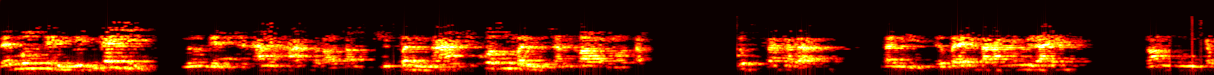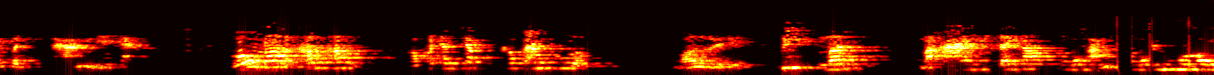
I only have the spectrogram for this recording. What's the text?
để mưu tìm những cái gì? Mưu tìm sự thanh thản của nội tâm, sự bình an, sự quân bình sẵn có trong nội tâm. Lúc ta ra đời, ta nhìn đứa bé ta đang như đây, nó luôn trong bình như như vậy vốn nó là không không không có tranh chấp, không ăn thua. Mọi người thì biết mến mà ai thấy nó muốn ẩm muốn mua hôn.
